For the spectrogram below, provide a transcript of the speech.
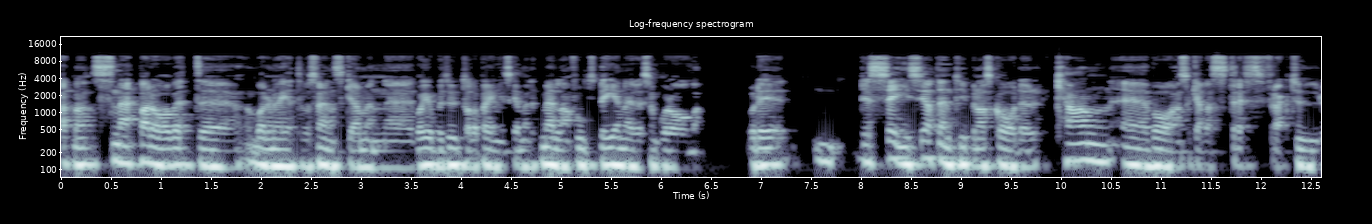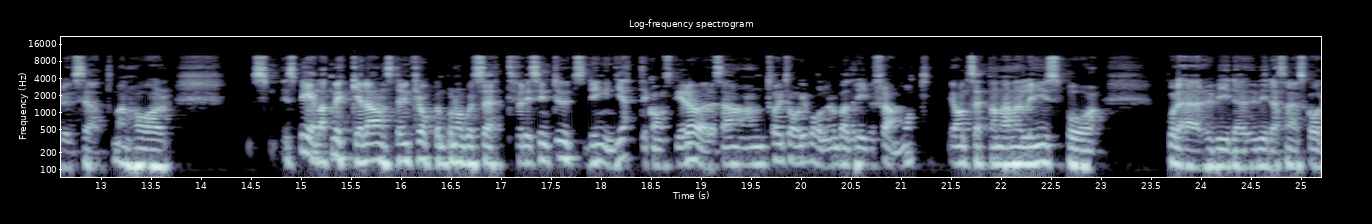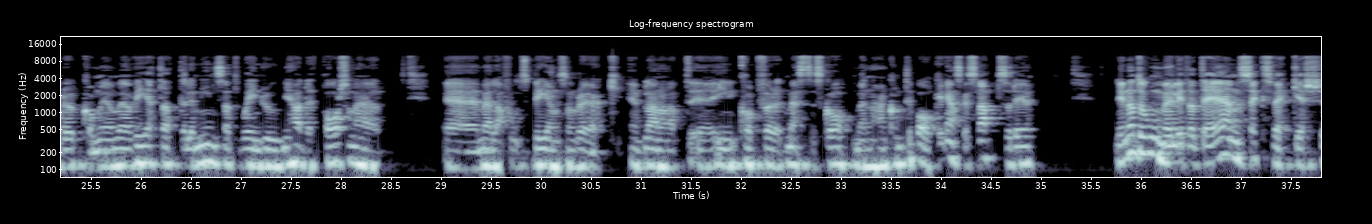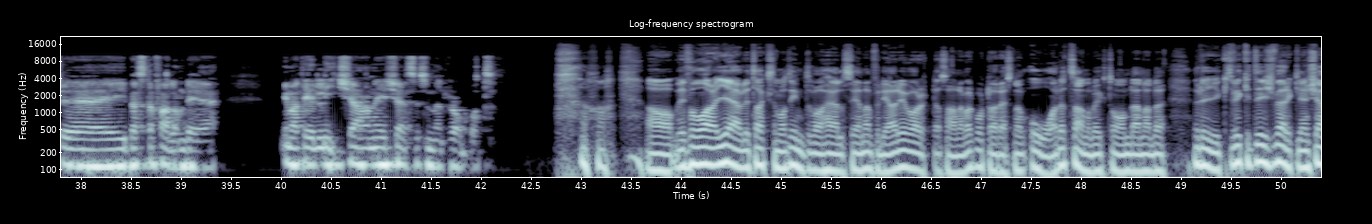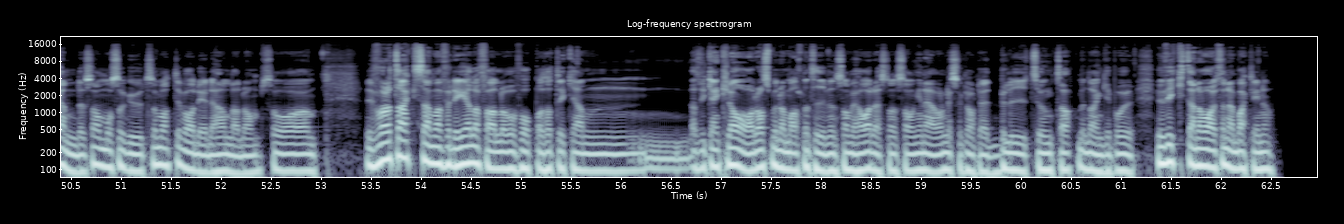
att man snappar av ett, eh, vad det nu heter på svenska, men eh, vad jobbigt att uttala på engelska, men ett mellanfotsben är det som går av. Och det, det sägs ju att den typen av skador kan eh, vara en så kallad stressfraktur, det vill säga att man har spelat mycket eller ansträngt kroppen på något sätt. För det ser inte ut, det är ingen jättekonstig rörelse. Han tar ju tag i bollen och bara driver framåt. Jag har inte sett någon analys på på det här huruvida, huruvida sådana här skador uppkommer. Jag vet att, eller minns att Wayne Rooney hade ett par sådana här eh, mellanfotsben som rök, eh, bland annat eh, kort före ett mästerskap, men han kom tillbaka ganska snabbt. Så det, det är nog inte omöjligt att det är en sex veckors eh, i bästa fall om det är, i och med att det är Licha, han känns som en robot. ja, vi får vara jävligt tacksamma att det inte var hälsenan för det hade ju varit, alltså han hade varit borta resten av året sannolikt om den hade rykt, vilket det verkligen kändes som och såg ut som att det var det det handlade om. Så vi får vara tacksamma för det i alla fall och hoppas att, det kan, att vi kan klara oss med de alternativen som vi har resten av säsongen, även om det såklart är ett blytungt tapp med tanke på hur, hur viktig han har varit den här backlinjen.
